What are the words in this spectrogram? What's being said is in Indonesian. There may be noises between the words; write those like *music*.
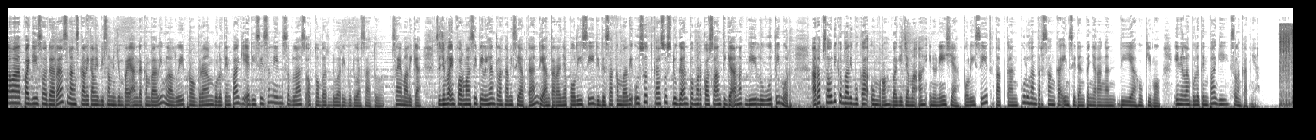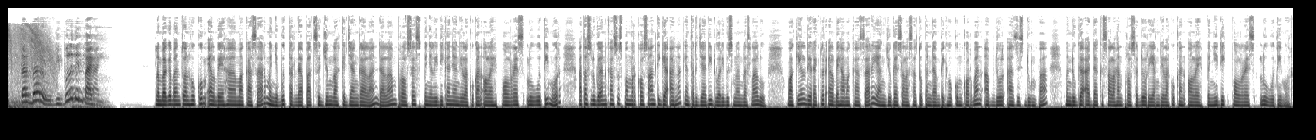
Selamat pagi saudara, senang sekali kami bisa menjumpai Anda kembali melalui program Buletin Pagi edisi Senin 11 Oktober 2021. Saya Malika. Sejumlah informasi pilihan telah kami siapkan, di antaranya polisi didesak kembali usut kasus dugaan pemerkosaan tiga anak di Luwu Timur. Arab Saudi kembali buka umroh bagi jamaah Indonesia. Polisi tetapkan puluhan tersangka insiden penyerangan di Yahukimo. Inilah Buletin Pagi selengkapnya. Terbaru di Buletin Pagi. Lembaga Bantuan Hukum LBH Makassar menyebut terdapat sejumlah kejanggalan dalam proses penyelidikan yang dilakukan oleh Polres Luwu Timur atas dugaan kasus pemerkosaan tiga anak yang terjadi 2019 lalu. Wakil Direktur LBH Makassar yang juga salah satu pendamping hukum korban Abdul Aziz Dumpa menduga ada kesalahan prosedur yang dilakukan oleh penyidik Polres Luwu Timur.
